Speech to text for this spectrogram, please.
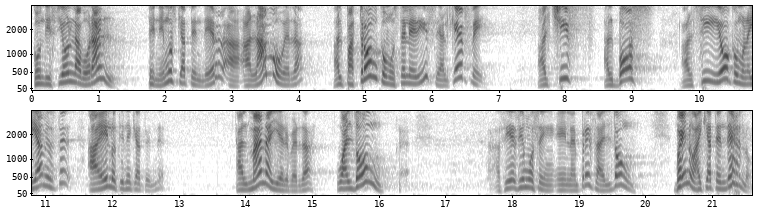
condición laboral tenemos que atender al amo, ¿verdad? Al patrón, como usted le dice, al jefe, al chief, al boss, al CEO, como le llame usted. A él lo tiene que atender. Al manager, ¿verdad? O al don. Así decimos en, en la empresa, el don. Bueno, hay que atenderlo.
